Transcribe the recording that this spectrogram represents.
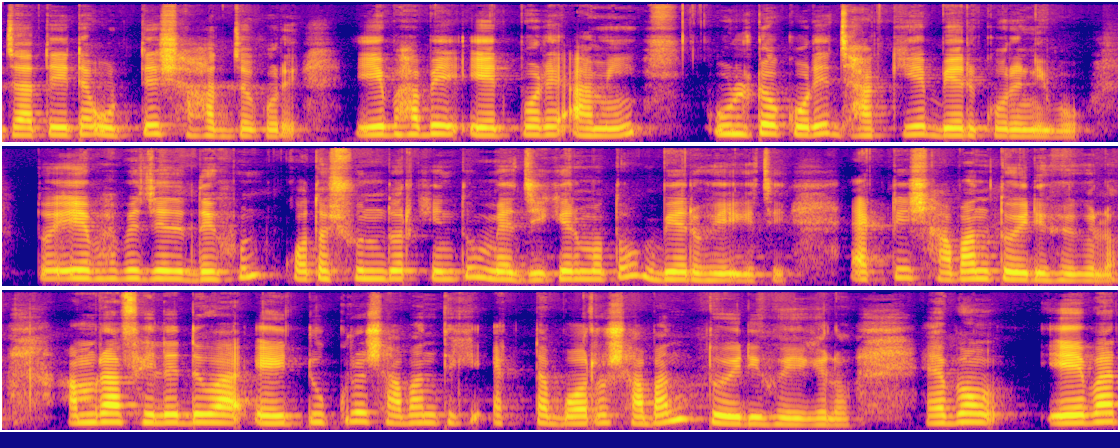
যাতে এটা উঠতে সাহায্য করে। এভাবে এরপরে আমি উল্টো করে ঝাঁকিয়ে বের করে নিব। তো এভাবে যে দেখুন কত সুন্দর কিন্তু ম্যাজিকের মতো বের হয়ে গেছে। একটি সাবান তৈরি হয়ে গেল। আমরা ফেলে দেওয়া এই টুকরো সাবান থেকে একটা বড় সাবান তৈরি হয়ে গেল। এবং এবার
